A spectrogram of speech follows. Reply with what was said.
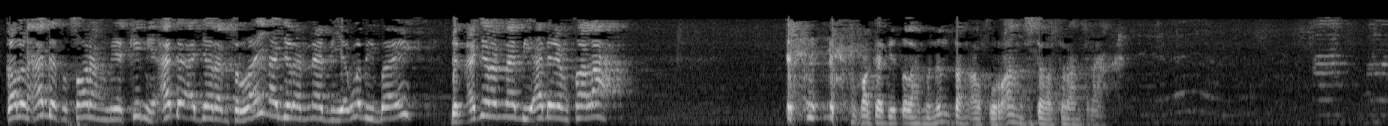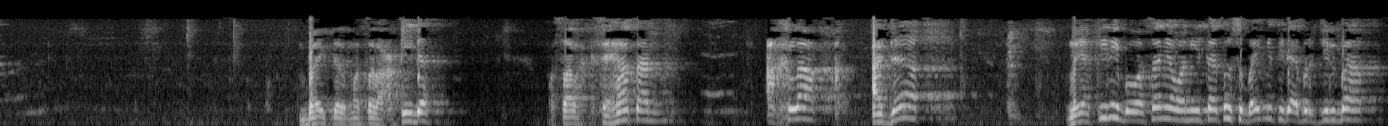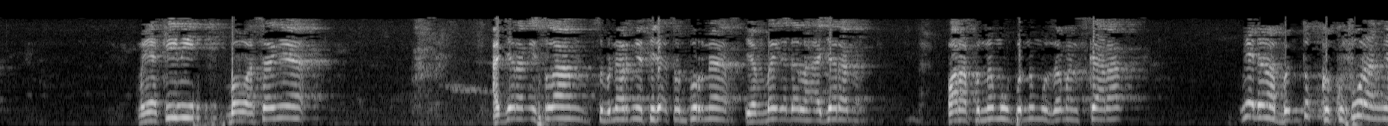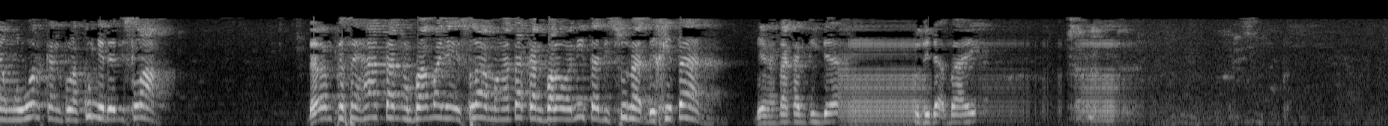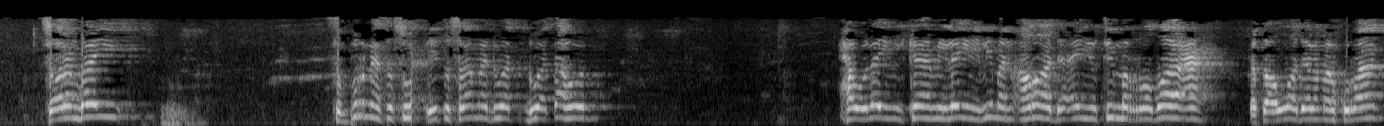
Kalau ada seseorang meyakini ada ajaran selain ajaran Nabi yang lebih baik dan ajaran Nabi ada yang salah, maka dia telah menentang Al-Quran secara terang-terangan. Baik dalam masalah akidah, masalah kesehatan, akhlak, adab. Meyakini bahwasanya wanita itu sebaiknya tidak berjilbab. Meyakini bahwasanya ajaran Islam sebenarnya tidak sempurna. Yang baik adalah ajaran para penemu-penemu zaman sekarang. Ini adalah bentuk kekufuran yang mengeluarkan pelakunya dari Islam. Dalam kesehatan umpamanya Islam mengatakan para wanita disunat, dikhitan. Dia katakan tidak, itu tidak baik. Seorang bayi sempurna sesuai itu selama dua, dua tahun. Haulaini kamilaini liman arada an yutimma ar-radha'ah. Kata Allah dalam Al-Qur'an,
